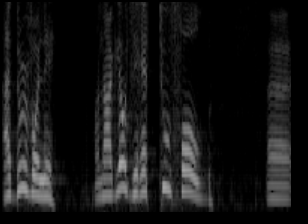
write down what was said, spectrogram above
à deux volets. En anglais, on dirait twofold. Euh,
